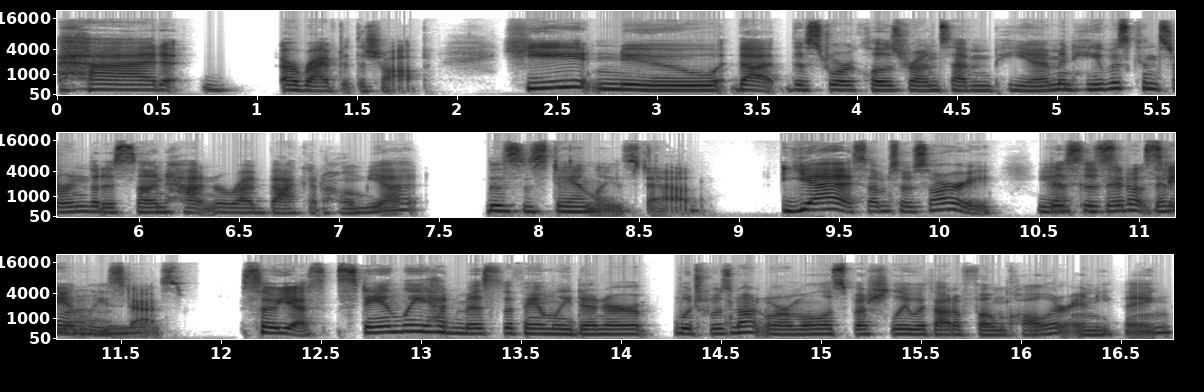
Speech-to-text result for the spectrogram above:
had arrived at the shop he knew that the store closed around 7 p.m and he was concerned that his son hadn't arrived back at home yet This is Stanley's dad. yes i'm so sorry Yeah, this is they don't- they stanley's dad so, yes, Stanley had missed the family dinner, which was not normal, especially without a phone call or anything.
